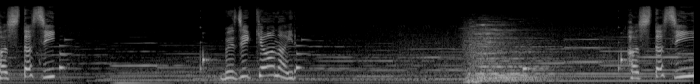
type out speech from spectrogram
星とし。無事今日のい星とし。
